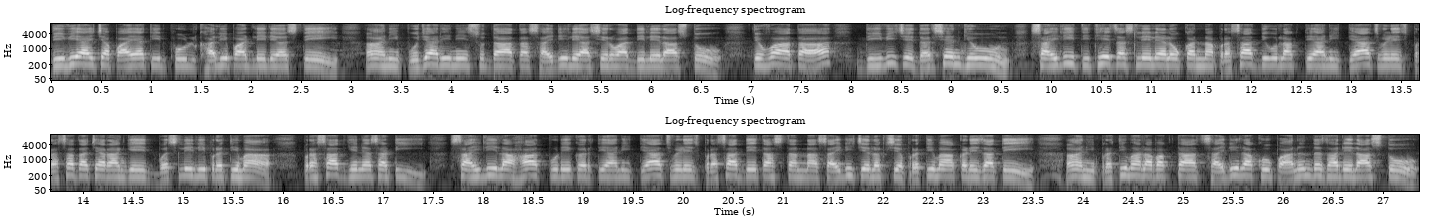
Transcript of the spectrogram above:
देवी आईच्या पायातील फूल खाली पाडलेले असते. आणि पुजारीने सुद्धा आता सायलीला आशीर्वाद दिलेला असतो. तेव्हा आता देवीचे दर्शन घेऊन सायली तिथेच असलेल्या लोकांना प्रसाद देऊ लागते आणि त्याच वेळेस प्रसादाच्या रांगेत बसलेली प्रतिमा प्रसाद घेण्यासाठी सायलीला हात पुढे करते आणि त्याच वेळेस प्रसाद देत असताना सायलीचे लक्ष प्रतिमाकडे जाते. आणि प्रतिमाला बघतात सायलीला खूप आनंद झालेला असतो.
